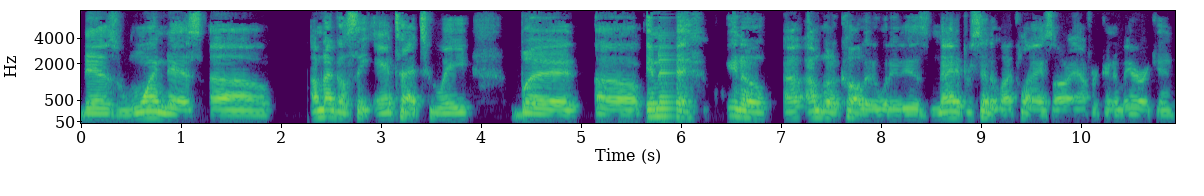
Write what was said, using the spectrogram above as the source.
There's one that's uh, I'm not gonna say anti two A, but uh, in the you know I, I'm gonna call it what it is. Ninety percent of my clients are African American,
